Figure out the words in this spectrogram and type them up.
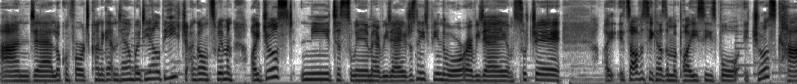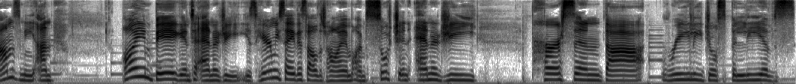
and uh, looking forward to kind of getting down by DL Beach and going swimming. I just need to swim every day. I just need to be in the water every day. I'm such a, I, it's obviously because I'm a Pisces, but it just calms me and. I'm big into energy. You hear me say this all the time. I'm such an energy person that really just believes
